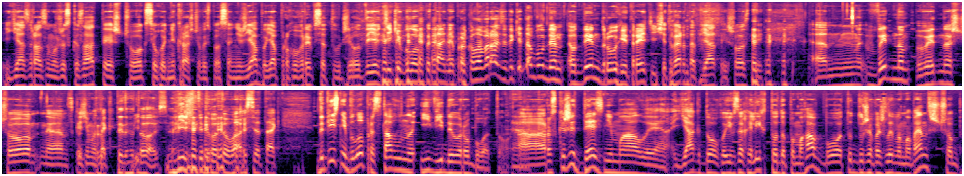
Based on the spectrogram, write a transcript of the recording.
Я зразу можу сказати, що Ок сьогодні краще виспався, ніж я, бо я проговорився тут же. От як тільки було питання про колаборацію, такі там буде один, другий, третій, четвертий, п'ятий, шостий. Ем, видно, видно, що, ем, скажімо так, Підготувався. більш підготувався. Так до пісні було представлено і відеороботу. А розкажи, де знімали, як довго і взагалі хто допомагав, бо тут дуже важливий момент, щоб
